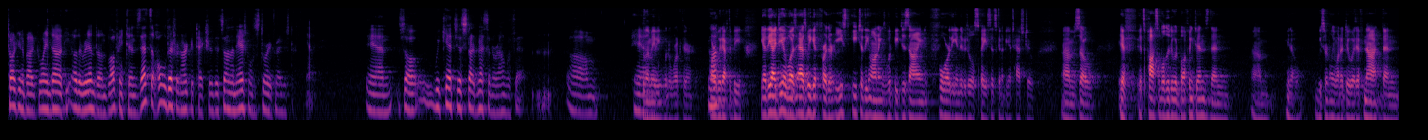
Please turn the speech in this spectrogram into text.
talking about going down at the other end on Bluffington's, that's a whole different architecture that's on the National Historic Register. yeah, And so we can't just start messing around with that. Um, So then And, maybe it wouldn't work there. Or Huh? we'd have to be, yeah, the idea was as we get further east, each of the awnings would be designed for the individual space it's gonna be attached to. Um, so if it's possible to do at Bluffington's, then, um, you know, we certainly wanna do it. If not, then,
